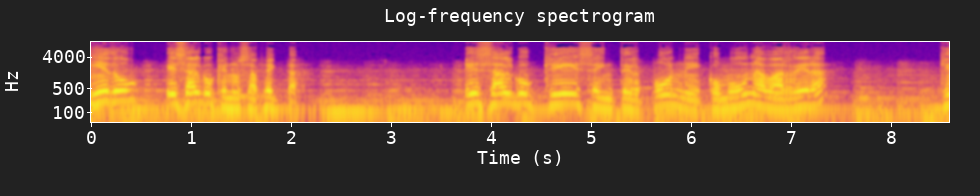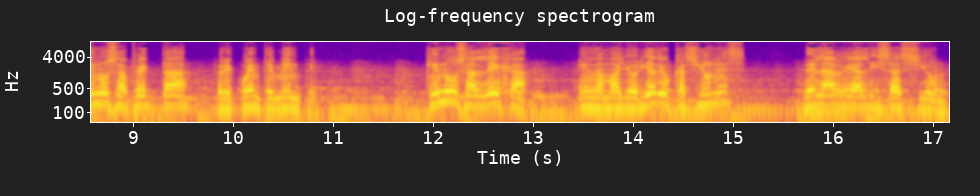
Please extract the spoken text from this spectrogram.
Miedo es algo que nos afecta. Es algo que se interpone como una barrera que nos afecta frecuentemente, que nos aleja en la mayoría de ocasiones de la realización.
